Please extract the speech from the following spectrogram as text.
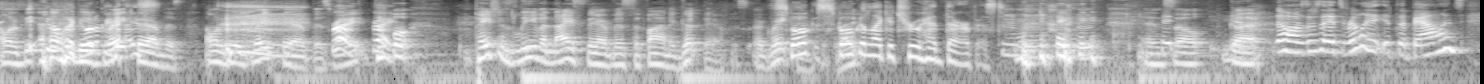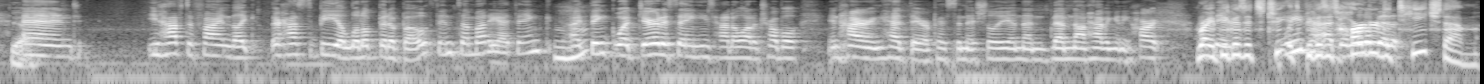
I want to be. I want to be a wanna be great nice? therapist. I want to be a great therapist. Right, Right, right. People, patients leave a nice therapist to find a good therapist, a great Spoke, therapist, spoken like a true head therapist. Right? Mm-hmm. and so, go Yeah. ahead. No, I was gonna say it's really it's a balance, Yeah. and you have to find like there has to be a little bit of both in somebody. I think. Mm-hmm. I think what Jared is saying, he's had a lot of trouble in hiring head therapists initially, and then them not having any heart. Right, because it's too it's because it's harder to bit- teach them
